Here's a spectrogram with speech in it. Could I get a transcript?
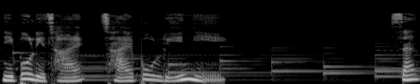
你不理财，财不理你。三，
